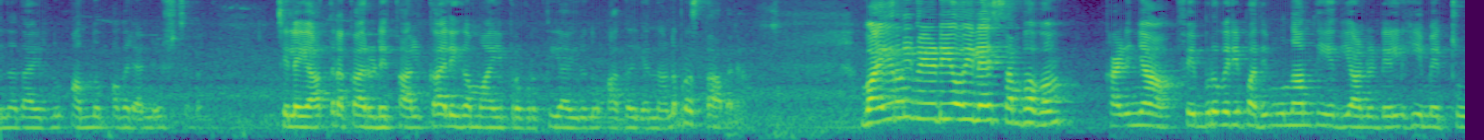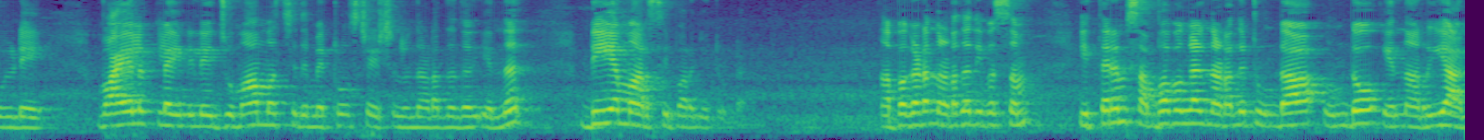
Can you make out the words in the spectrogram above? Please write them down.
എന്നതായിരുന്നു അന്നും അവർ അന്വേഷിച്ചത്. ചില യാത്രക്കാരുടെ താൽക്കാലികമായ പ്രവൃത്തിയായിരുന്നു അത് എന്നാണ് പ്രസ്താവന. വൈറൽ വീഡിയോയിലെ സംഭവം കഴിഞ്ഞ ഫെബ്രുവരി പതിമൂന്നാം തീയതിയാണ് ഡൽഹി മെട്രോയുടെ വയലറ്റ് ലൈനിലെ ജുമാ മസ്ജിദ് മെട്രോ സ്റ്റേഷനിൽ നടന്നത് എന്ന് ഡി എം ആർ സി പറഞ്ഞിട്ടുണ്ട്. അപകടം നടന്ന ദിവസം ഇത്തരം സംഭവങ്ങൾ നടന്നിട്ടുണ്ടാ ഉണ്ടോ എന്നറിയാൻ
